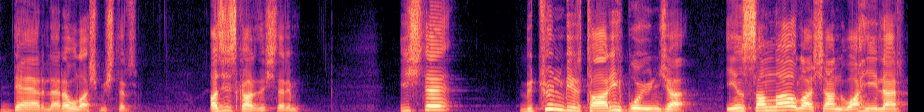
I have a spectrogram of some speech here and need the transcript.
değerlere ulaşmıştır. Aziz kardeşlerim, işte bütün bir tarih boyunca insanlığa ulaşan vahiyler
